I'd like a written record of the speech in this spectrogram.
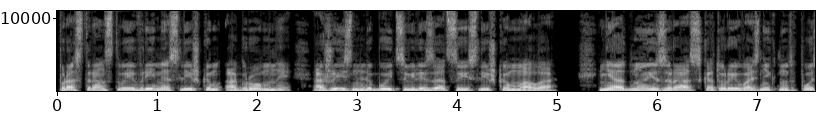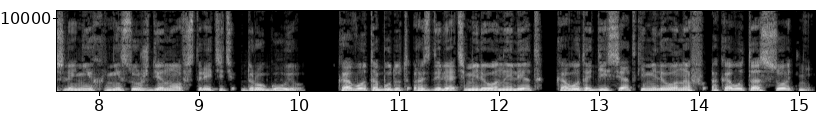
Пространство и время слишком огромны, а жизнь любой цивилизации слишком мала. Ни одной из рас, которые возникнут после них, не суждено встретить другую. Кого-то будут разделять миллионы лет, кого-то десятки миллионов, а кого-то сотни.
